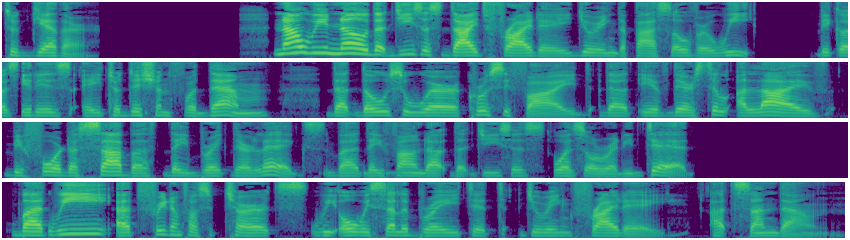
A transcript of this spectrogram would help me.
together. Now we know that Jesus died Friday during the Passover week because it is a tradition for them that those who were crucified that if they're still alive before the sabbath they break their legs. But they mm-hmm. found out that jesus was already dead. But we at freedom fellowship church we always celebrate it during friday at sundown.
